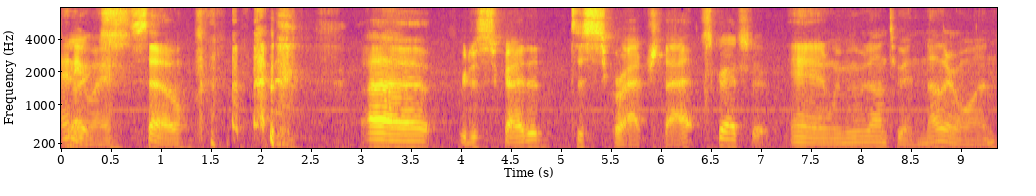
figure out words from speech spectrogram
Anyway, Yikes. so uh, we decided to scratch that, Scratched it. and we moved on to another one.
